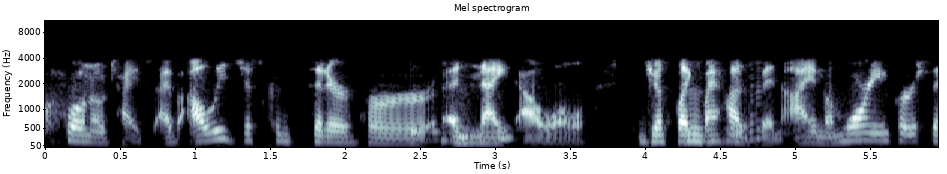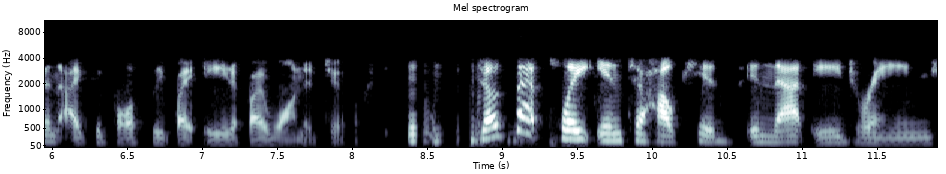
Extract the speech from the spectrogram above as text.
chronotypes, I've always just considered her a night owl, just like my Mhm. husband. I am a morning person. I could fall asleep by eight if I wanted to Mhm. does that play into how kids in that age range,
